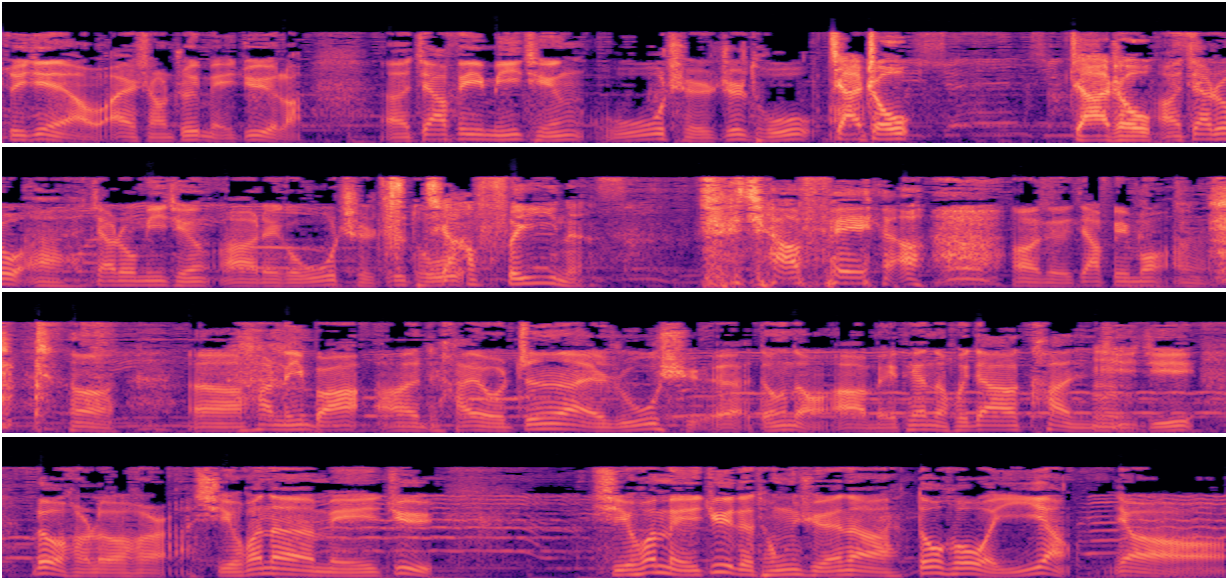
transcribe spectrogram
最近啊，我爱上追美剧了，呃，加菲迷情无耻之徒，加州，加州。啊，加州啊，加州迷情啊，这个无耻之徒，加菲呢？加菲啊，啊 对，加菲猫，嗯 啊呃汉尼拔啊，还有真爱如雪等等啊，每天呢回家看几集，乐呵乐呵。喜欢的美剧，喜欢美剧的同学呢，都和我一样要。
